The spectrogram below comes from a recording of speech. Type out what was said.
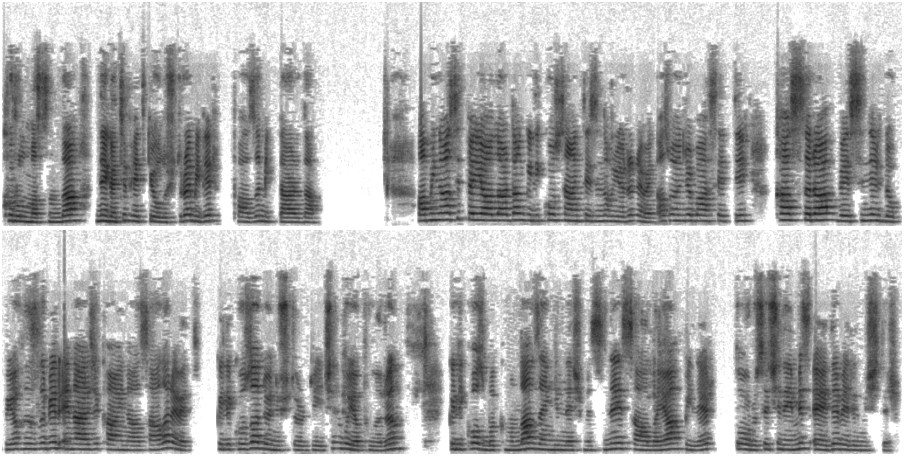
kurulmasında negatif etki oluşturabilir fazla miktarda. Amino asit ve yağlardan glikoz sentezini uyarır. Evet az önce bahsettik. Kaslara ve sinir dokuya hızlı bir enerji kaynağı sağlar. Evet glikoza dönüştürdüğü için bu yapıların glikoz bakımından zenginleşmesini sağlayabilir. Doğru seçeneğimiz E'de verilmiştir.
